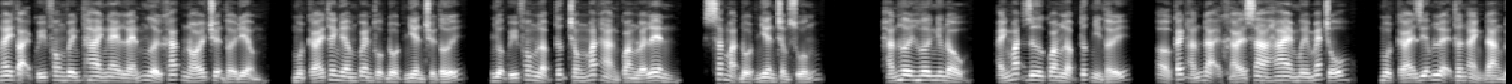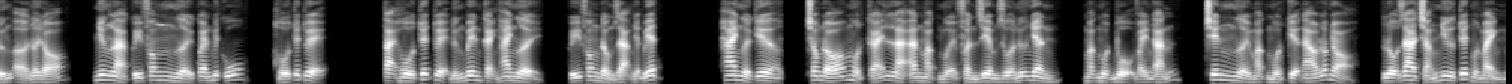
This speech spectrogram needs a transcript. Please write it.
Ngay tại quý phong vênh thai nghe lén người khác nói chuyện thời điểm một cái thanh âm quen thuộc đột nhiên chuyển tới, nhượng quý phong lập tức trong mắt hàn quang lóe lên, sắc mặt đột nhiên trầm xuống. Hắn hơi hơi nghiêng đầu, ánh mắt dư quang lập tức nhìn thấy, ở cách hắn đại khái xa hai mươi mét chỗ, một cái diễm lệ thân ảnh đang đứng ở nơi đó, nhưng là quý phong người quen biết cũ, hồ tuyết tuệ. Tại hồ tuyết tuệ đứng bên cạnh hai người, quý phong đồng dạng nhận biết. Hai người kia, trong đó một cái là ăn mặc mười phần diêm dúa nữ nhân, mặc một bộ váy ngắn, trên người mặc một kiện áo lóc nhỏ, lộ ra trắng như tuyết một mảnh,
